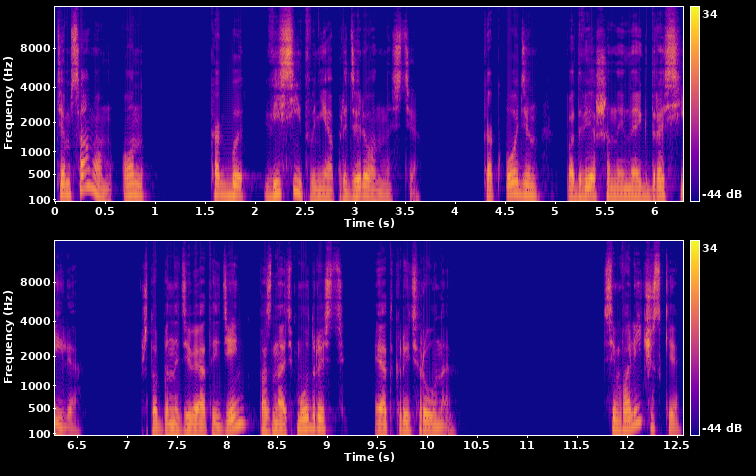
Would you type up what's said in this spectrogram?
Тем самым он как бы висит в неопределенности, как Один, подвешенный на Игдрасиле, чтобы на девятый день познать мудрость и открыть руны. Символически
